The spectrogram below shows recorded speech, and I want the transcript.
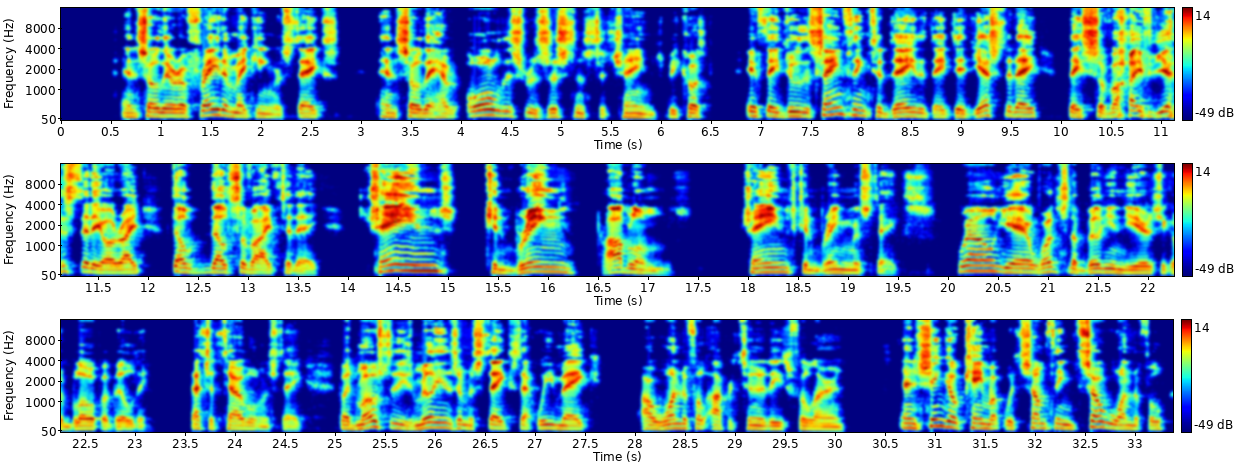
and so they're afraid of making mistakes, and so they have all this resistance to change. Because if they do the same thing today that they did yesterday, they survived yesterday. All right, they'll they'll survive today. Change can bring problems Change can bring mistakes. Well, yeah, once in a billion years, you can blow up a building. That's a terrible mistake. But most of these millions of mistakes that we make are wonderful opportunities for learn. And Shingo came up with something so wonderful,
